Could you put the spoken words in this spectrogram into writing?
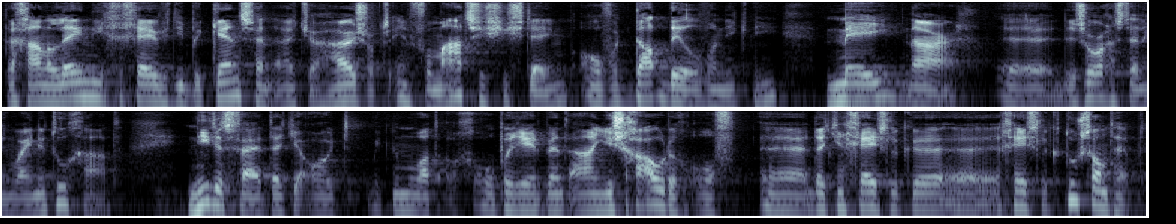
Dan gaan alleen die gegevens die bekend zijn uit je huisartsinformatiesysteem over dat deel van die knie mee naar de zorginstelling waar je naartoe gaat. Niet het feit dat je ooit, ik noem maar wat, geopereerd bent aan je schouder of uh, dat je een geestelijke, uh, geestelijke toestand hebt.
